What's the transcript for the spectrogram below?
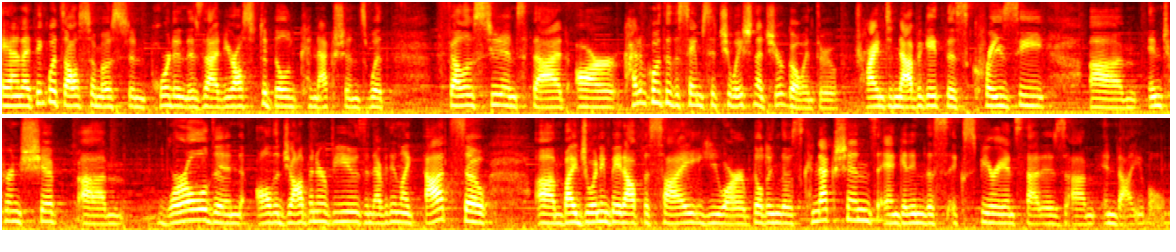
And I think what's also most important is that you're also to build connections with fellow students that are kind of going through the same situation that you're going through, trying to navigate this crazy um, internship um, world and all the job interviews and everything like that. So um, by joining Beta Alpha Psi, you are building those connections and getting this experience that is um, invaluable.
